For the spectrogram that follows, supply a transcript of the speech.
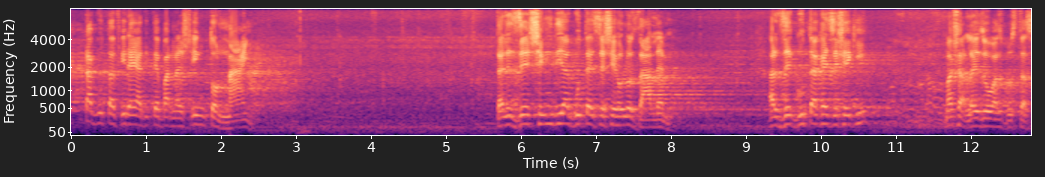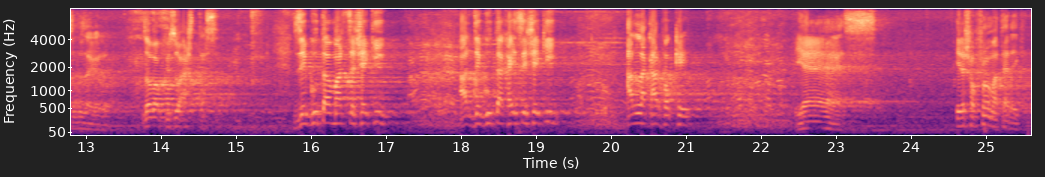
একটা গুতা ফিরাইয়া দিতে পারে না সিং তো নাই। তাহলে যে সিং দিয়া গুতাইছে, সে হলো জালেম। আর যে গুতা খাইছে, সে কি? মাশাআল্লাহ, এই যে ওয়াজ বুঝতেছে বোঝা গেল। জবাব কিছু আসতেছে। যে গুতা মারছে সে কি? আর যে গুতা খাইছে সে কি? আল্লাহ কার পক্ষে? এটা সবসময় মাথায় রেখে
